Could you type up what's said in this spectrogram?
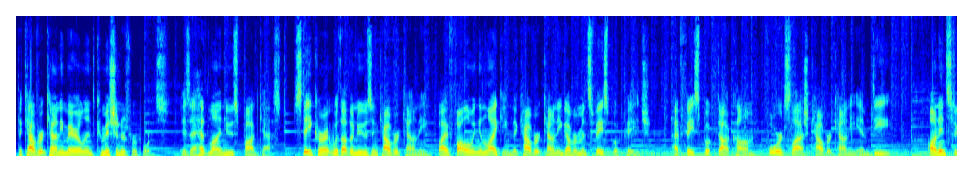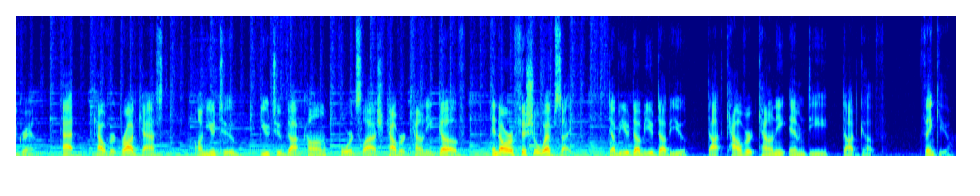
The Calvert County, Maryland Commissioner's Reports is a headline news podcast. Stay current with other news in Calvert County by following and liking the Calvert County Government's Facebook page at facebook.com forward slash Calvert County MD, on Instagram at Calvert Broadcast, on YouTube, youtube.com forward slash Calvert County Gov, and our official website, www.calvertcountymd.gov. Thank you.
